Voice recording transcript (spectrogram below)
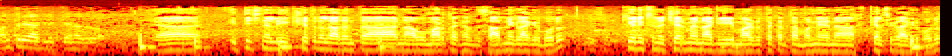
ಮಂತ್ರಿ ಆಗ್ಲಿಕ್ಕೆ ಏನಾದ್ರು? ಇತ್ತೀಚಿನಲ್ಲಿ ಈ ಕ್ಷೇತ್ರದಲ್ಲಾದಂತ ನಾವು ಮಾಡತಕ್ಕಂಥ ಸಾಧನೆಗಳಾಗಿರ್ಬೋದು. ಕ್ಯೂನಿಕ್ಸ್ನ ಚೇರ್ಮನ್ ಆಗಿ ಮಾಡಿರ್ತಕ್ಕಂಥ ಮೊನ್ನೆನ ಕೆಲಸಗಳಾಗಿರ್ಬೋದು.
